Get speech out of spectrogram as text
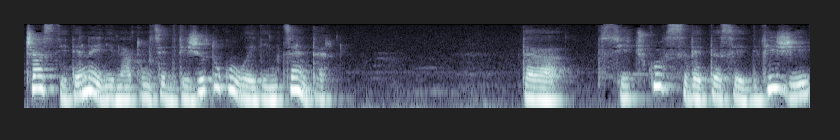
Частите на един атом се движат около един център. Та всичко в света се движи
